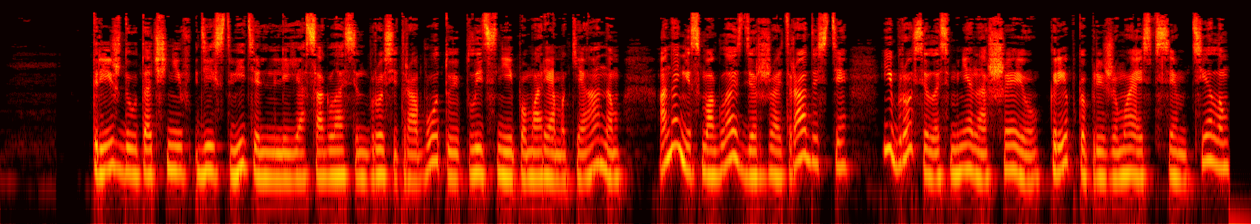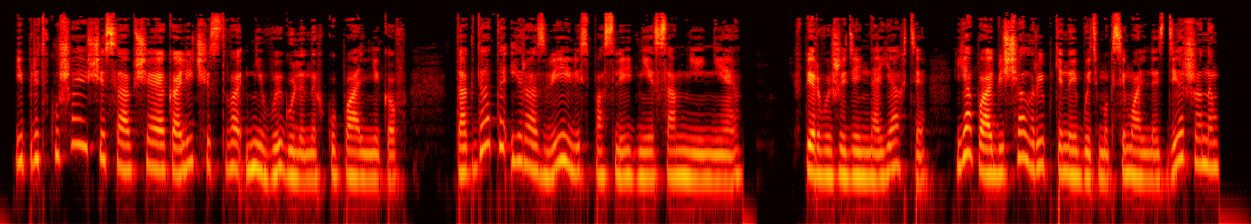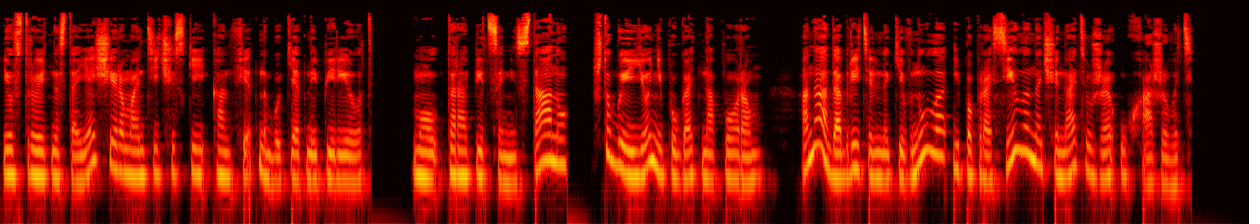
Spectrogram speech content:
Трижды уточнив, действительно ли я согласен бросить работу и плыть с ней по морям-океанам, она не смогла сдержать радости и бросилась мне на шею, крепко прижимаясь всем телом и предвкушающе сообщая количество невыгуленных купальников. Тогда-то и развеялись последние сомнения. В первый же день на яхте я пообещал Рыбкиной быть максимально сдержанным и устроить настоящий романтический конфетно-букетный период. Мол, торопиться не стану, чтобы ее не пугать напором. Она одобрительно кивнула и попросила начинать уже ухаживать.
